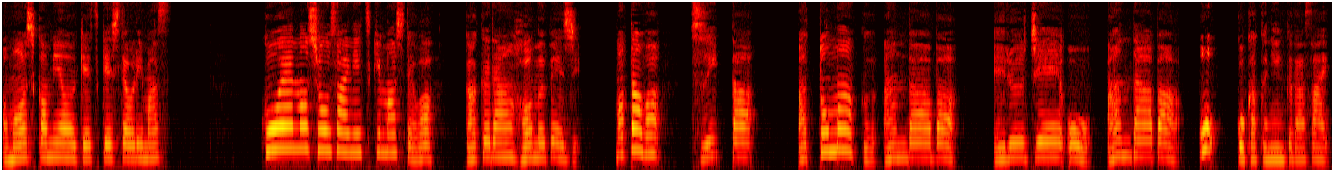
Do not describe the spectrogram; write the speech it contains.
お申し込みを受付しております。公演の詳細につきましては、楽団ホームページ、またはツイッター、アットマークアンダーバー、LJO アンダーバーをご確認ください。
